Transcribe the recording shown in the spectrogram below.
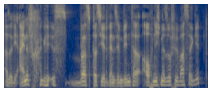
also die eine Frage ist, was passiert, wenn es im Winter auch nicht mehr so viel Wasser gibt?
